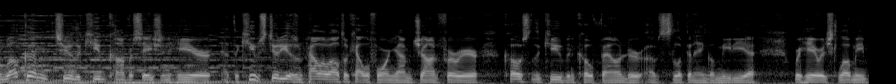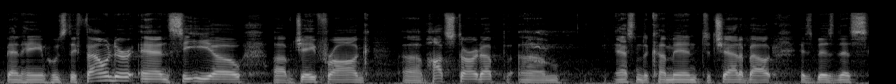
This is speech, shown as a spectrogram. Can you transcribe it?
and welcome to the CUBE conversation here at the CUBE studios in Palo Alto, California. I'm John Furrier, co-host of the CUBE and co-founder of SiliconANGLE Media. We're here with Shlomi Ben-Haim, who's the founder and CEO of JFrog, um, hot startup, um, asked him to come in to chat about his business.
